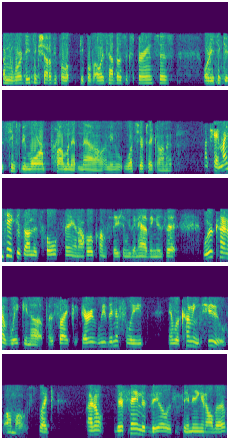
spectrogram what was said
I mean, where do you think shadow people people have always had those experiences, or do you think it seems to be more prominent now? I mean, what's your take on it? Okay, my take is on this whole thing and our whole conversation we've been having is that we're kind of waking up. It's like every we've been asleep and we're coming to almost. Like I don't they're saying this veil is thinning and all that.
